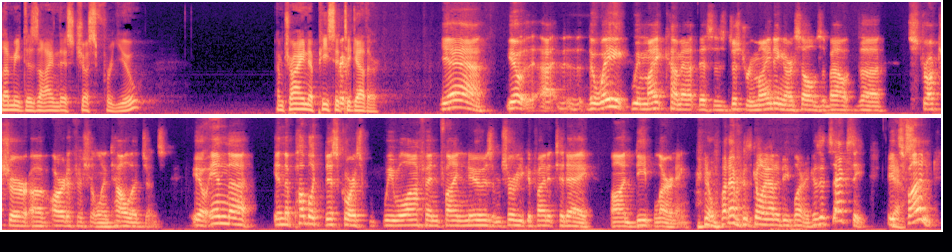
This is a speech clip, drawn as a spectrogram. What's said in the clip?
let me design this just for you? I'm trying to piece it together. Yeah you know, uh, the way we might come at this is just reminding ourselves about the structure of artificial intelligence. You know, in the in the public discourse, we will often find news. I'm sure you could find it today on deep learning. You know, whatever's going on in deep learning because it's sexy, it's yes. fun.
